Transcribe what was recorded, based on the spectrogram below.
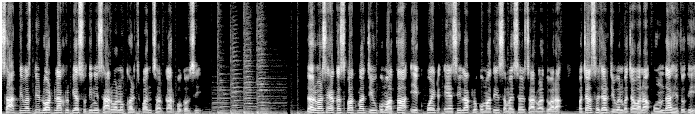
સાત દિવસથી દોઢ લાખ રૂપિયા સુધીની સારવારનો ખર્ચ પણ સરકાર ભોગવશે. દર વર્ષે અકસ્માતમાં જીવ ગુમાવતા એક પોઈન્ટ એસી લાખ લોકોમાંથી સમયસર સારવાર દ્વારા પચાસ હજાર જીવન બચાવવાના ઉમદા હેતુથી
